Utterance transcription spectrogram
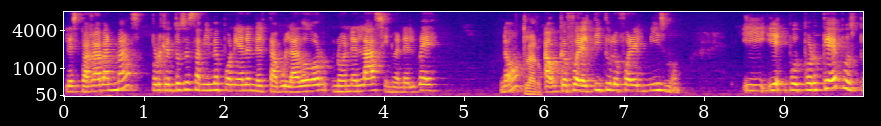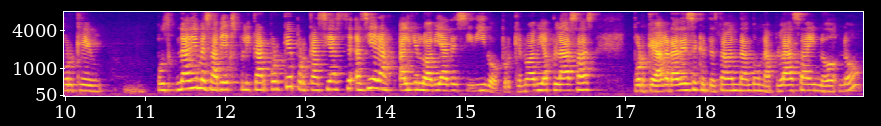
les pagaban más, porque entonces a mí me ponían en el tabulador, no en el A, sino en el B, ¿no? Claro. Aunque fuera el título fuera el mismo. ¿Y, pues, por qué? Pues porque pues nadie me sabía explicar por qué, porque así, así era, alguien lo había decidido, porque no había plazas, porque agradece que te estaban dando una plaza y no, ¿no?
